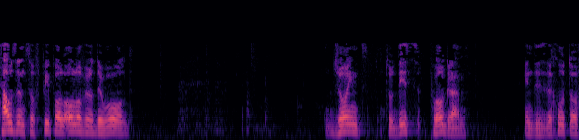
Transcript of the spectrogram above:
thousands of people all over the world joined to this program in the zechut of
